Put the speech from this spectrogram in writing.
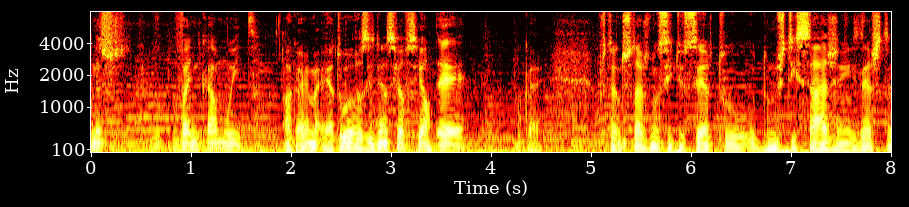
Mas venho cá muito. Ok, é a tua residência oficial. É, Ok. Portanto, estás no sítio certo de mestiçagem e deste,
